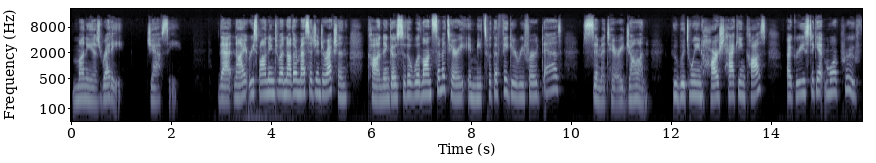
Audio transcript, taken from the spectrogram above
Money is ready. Jafsie. That night, responding to another message and direction, Condon goes to the Woodlawn Cemetery and meets with a figure referred as Cemetery John, who, between harsh hacking costs, agrees to get more proof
